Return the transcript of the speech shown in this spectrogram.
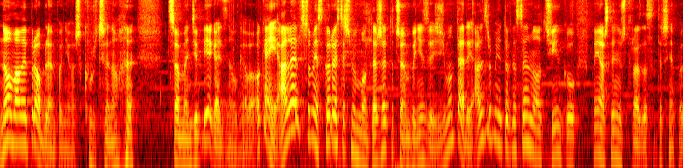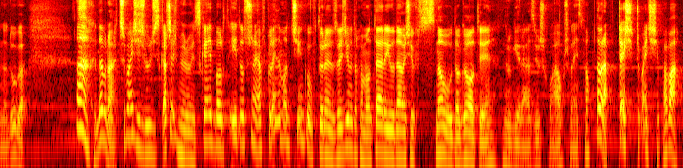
No, mamy problem, ponieważ kurczę, no trzeba będzie biegać znowu kawał. Okej, ale w sumie skoro jesteśmy w Monterze, to czemu by nie zwiedzić Montery? Ale zrobimy to w następnym odcinku, ponieważ ten już trwa dostatecznie na pewno długo. Ach, dobra, trzymajcie się ludziska, cześć, robię skateboard i do usłyszenia w kolejnym odcinku, w którym zwiedzimy trochę Montery i udamy się znowu do Goty. Drugi raz już, wow, szaleństwo. Dobra, cześć, trzymajcie się, pa pa!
